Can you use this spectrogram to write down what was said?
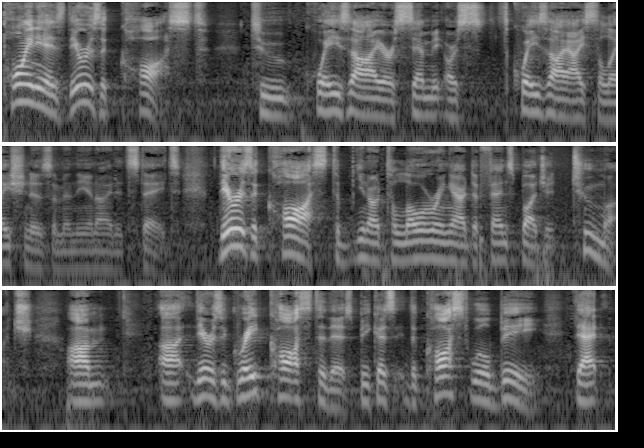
point is, there is a cost to quasi or semi or quasi isolationism in the United States. There is a cost to you know to lowering our defense budget too much. Um, uh, there is a great cost to this because the cost will be that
